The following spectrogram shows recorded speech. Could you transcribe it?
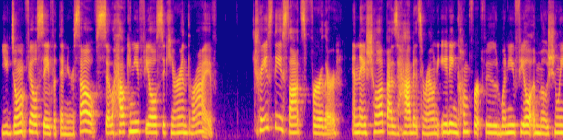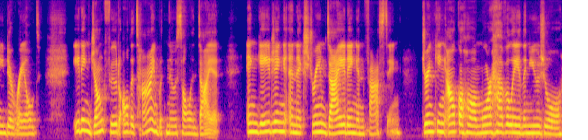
You don't feel safe within yourself, so how can you feel secure and thrive? Trace these thoughts further, and they show up as habits around eating comfort food when you feel emotionally derailed, eating junk food all the time with no solid diet, engaging in extreme dieting and fasting, drinking alcohol more heavily than usual,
